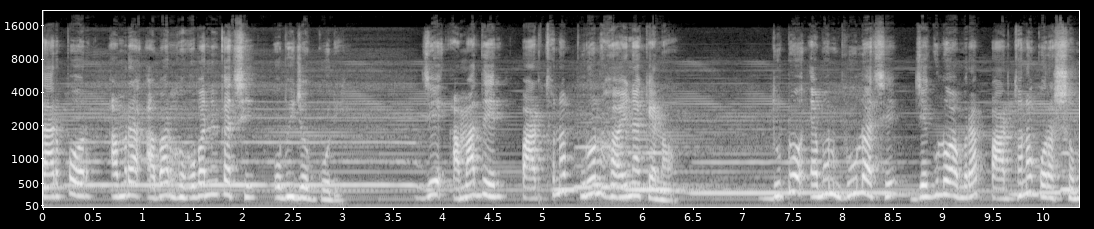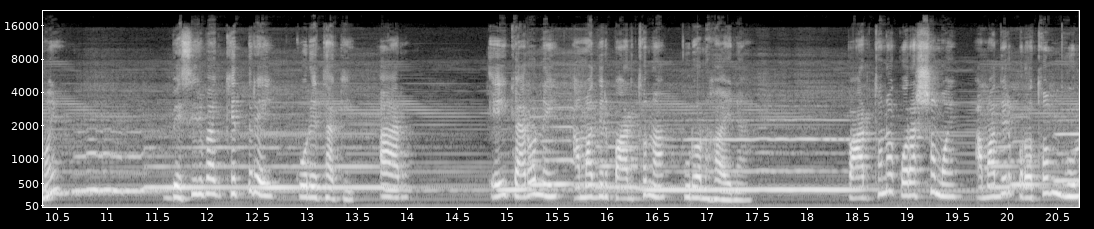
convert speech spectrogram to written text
তারপর আমরা আবার ভগবানের কাছে অভিযোগ করি যে আমাদের প্রার্থনা পূরণ হয় না কেন? দুটো এমন ভুল আছে যেগুলো আমরা প্রার্থনা করার সময় বেশিরভাগ ক্ষেত্রেই করে থাকি। আর এই কারণেই আমাদের প্রার্থনা পূরণ হয় না। প্রার্থনা করার সময় আমাদের প্রথম ভুল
